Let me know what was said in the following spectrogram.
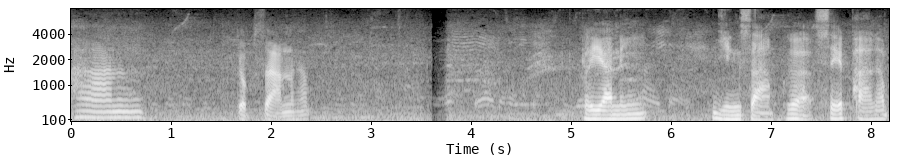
ผ่านจบสามนะครับ ระยะนี้ยิงสามเพื่อเซฟพาครับ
